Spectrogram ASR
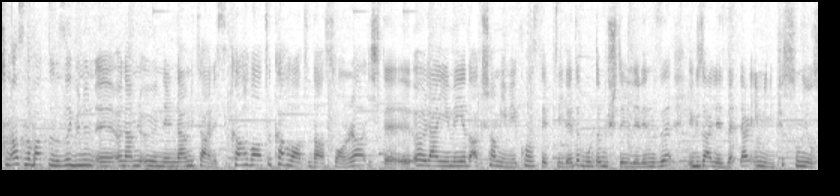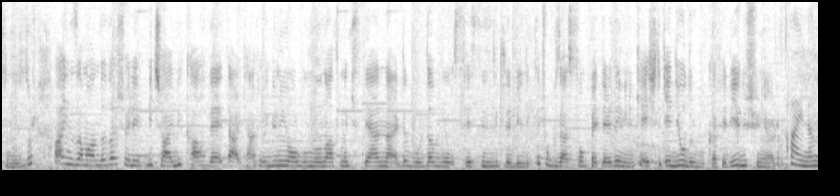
Şimdi aslında baktığınızda günün e, önemli öğünlerinden bir tanesi kahvaltı. Kahvaltıdan sonra işte e, öğlen yemeği ya da akşam yemeği konseptiyle de burada müşterilerinize e, güzel lezzetler eminim ki sunuyorsunuzdur. Aynı zamanda da şöyle bir çay, bir kahve derken şöyle günün yorgunluğunu atmak isteyenler de burada bu sessizlikle birlikte çok güzel sohbetlere de eminim ki eşlik ediyordur bu kafe diye düşünüyorum. Aynen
